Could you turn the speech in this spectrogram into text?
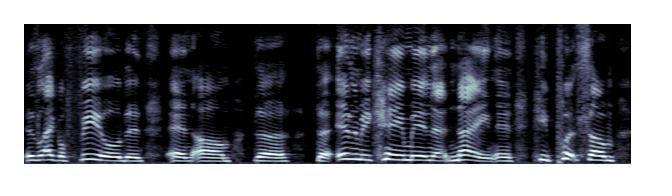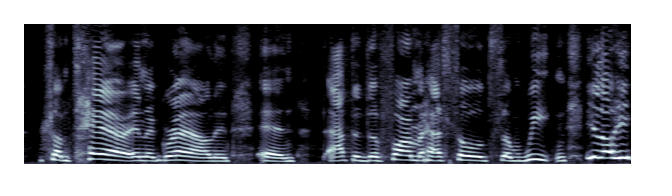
It's like a field, and and um the the enemy came in at night, and he put some some tare in the ground, and and after the farmer has sowed some wheat, and you know he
